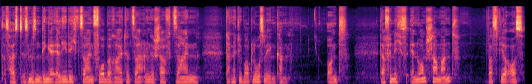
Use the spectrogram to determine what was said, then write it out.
Das heißt, es müssen Dinge erledigt sein, vorbereitet sein, angeschafft sein, damit du überhaupt loslegen kann. Und da finde ich es enorm charmant, was wir aus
